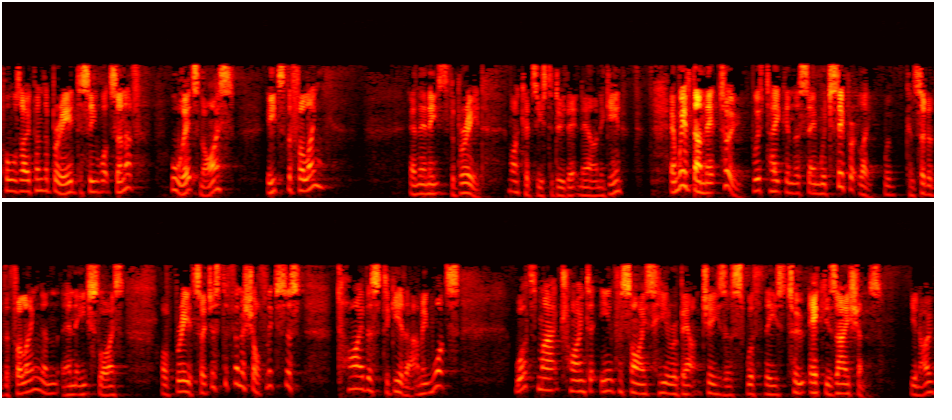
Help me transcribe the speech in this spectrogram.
Pulls open the bread to see what's in it. Oh, that's nice. Eats the filling and then eats the bread. My kids used to do that now and again. And we've done that too. We've taken the sandwich separately. We've considered the filling and, and each slice of bread. So just to finish off, let's just tie this together. I mean, what's, what's Mark trying to emphasize here about Jesus with these two accusations? You know,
